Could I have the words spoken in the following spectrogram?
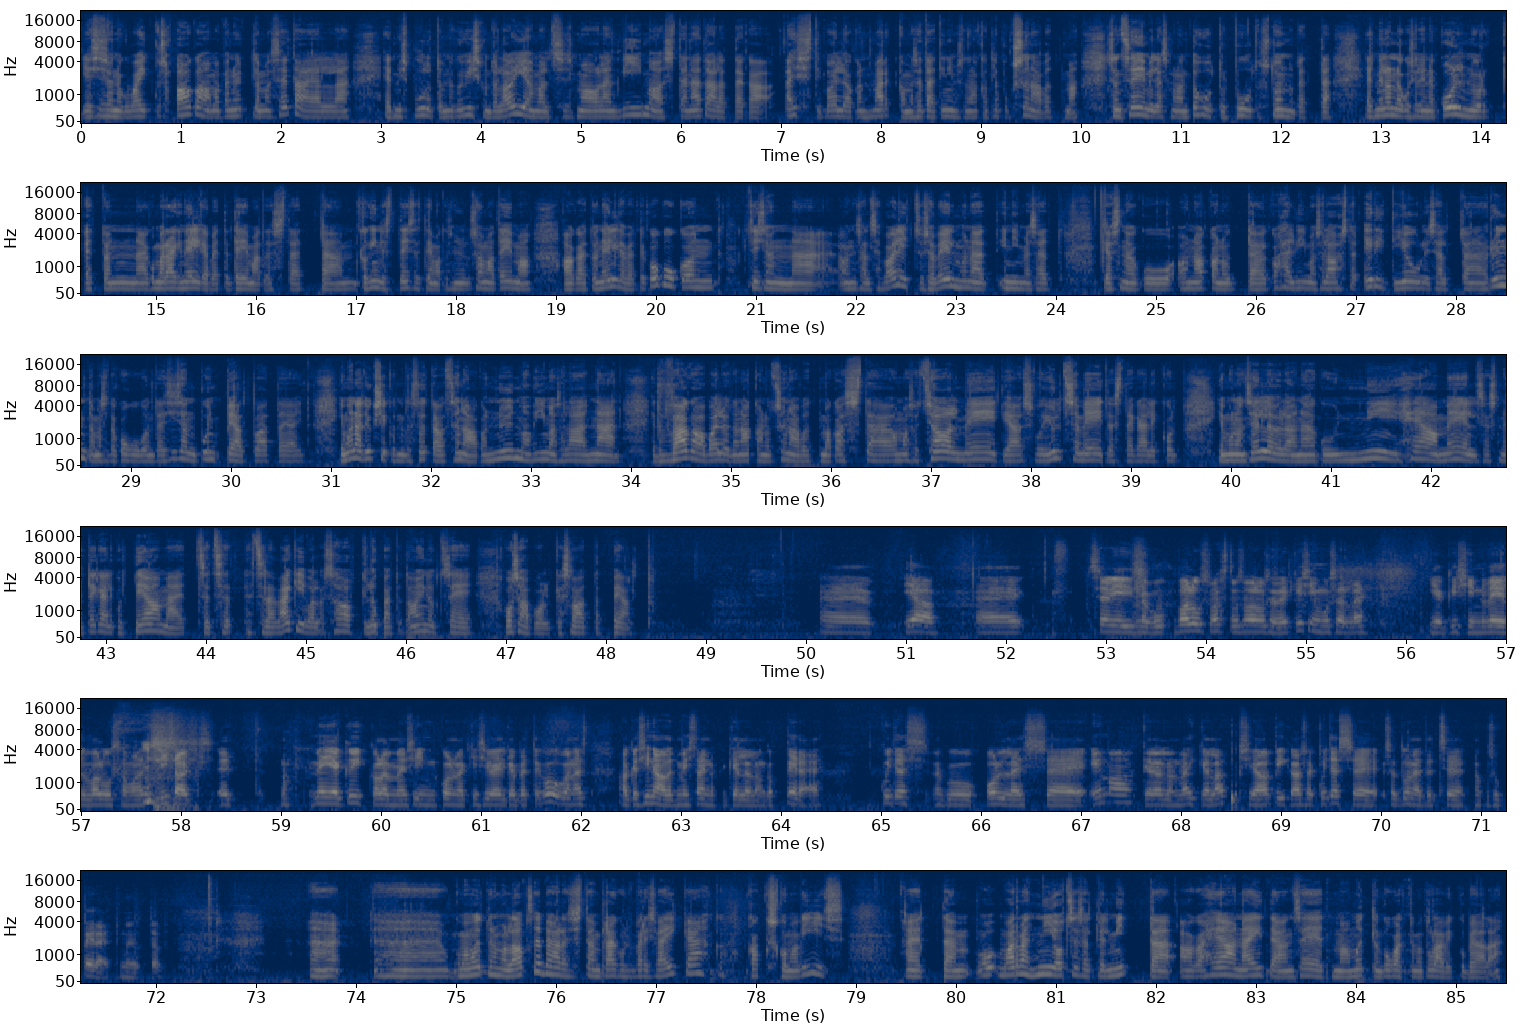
ja siis on nagu vaikus, aga ma pean ütlema seda jälle, et mis puudutab nagu ühiskonda laiemalt, siis ma olen viimaste nädalatega hästi palju hakanud märkama seda, et inimesed on hakanud lõpuks sõna võtma. see on see, millest ma olen tohutult puudust tundnud, et et meil on nagu selline kolmnurk, et on, kui ma räägin LGBT teemadest, et äh, ka kindlasti teistes teemades on ju sama teema, aga et on LGBT kogukond, siis on, on seal see valitsus ja veel mõned inimesed, kes nagu on hakanud äh, kahel viimasel aastal eriti jõuliselt äh, ründama seda kogukonda ja siis on punt pealtvaatajaid. Ja mõned üksikud nendest võtavad sõna, aga nüüd ma viimasel ajal näen, et väga paljud on hakanud sõna võtma, kas oma sotsiaalmeedias või üldse meedias tegelikult, ja mul on selle üle nagu nii hea meel, sest me tegelikult teame, et, et, et selle vägivalla saabki lõpetada ainult see osapool, kes vaatab pealt. Äh, jaa, äh, see oli nagu valus vastus valusale küsimusele. Ja küsin veel valusamalt lisaks, et noh, meie kõik oleme siin kolmekesi LGBT kogukonnast, aga sina oled meist ainuke, kellel on ka pere. kuidas nagu olles ema, kellel on väike laps ja abikaasa, kuidas see, sa tunned, et see nagu su peret mõjutab äh,? Äh, kui ma mõtlen oma lapse peale, siis ta on praegu päris väike, kaks koma viis et ähm, ma arvan, et nii otseselt veel mitte, aga hea näide on see, et ma mõtlen kogu aeg tema tuleviku peale.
